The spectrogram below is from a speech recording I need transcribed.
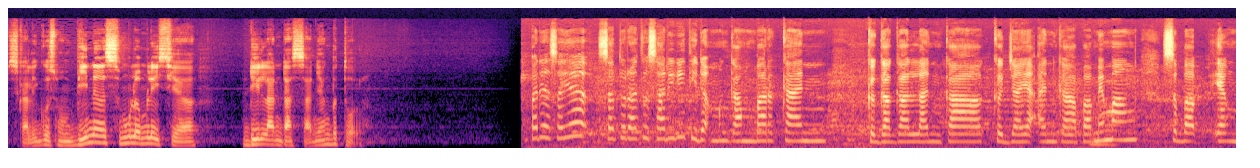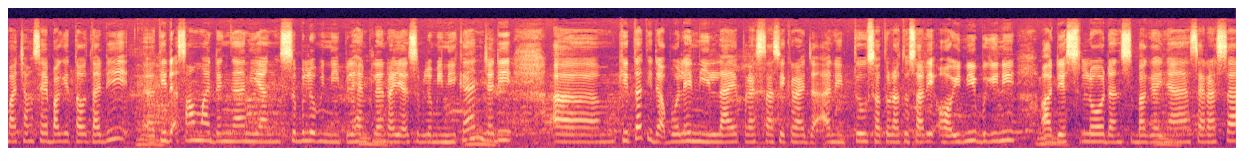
sekaligus membina semula Malaysia di landasan yang betul pada saya 100 hari ini tidak menggambarkan kegagalan ke kejayaan ke apa. Memang sebab yang macam saya bagi tahu tadi uh, tidak sama dengan yang sebelum ini pilihan-pilihan rakyat sebelum ini kan? Hmm. jadi um, kita tidak boleh nilai prestasi kerajaan itu 100 hari oh ini begini uh, dia slow dan sebagainya. Saya rasa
